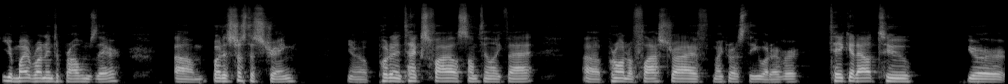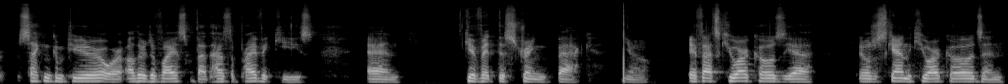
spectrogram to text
you might run into problems there. Um, but it's just a string. You know, put in a text file, something like that. Uh, put on a flash drive, micro SD, whatever. Take it out to your second computer or other device that has the private keys, and give it the string back. You know, if that's QR codes, yeah, it'll just scan the QR codes and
